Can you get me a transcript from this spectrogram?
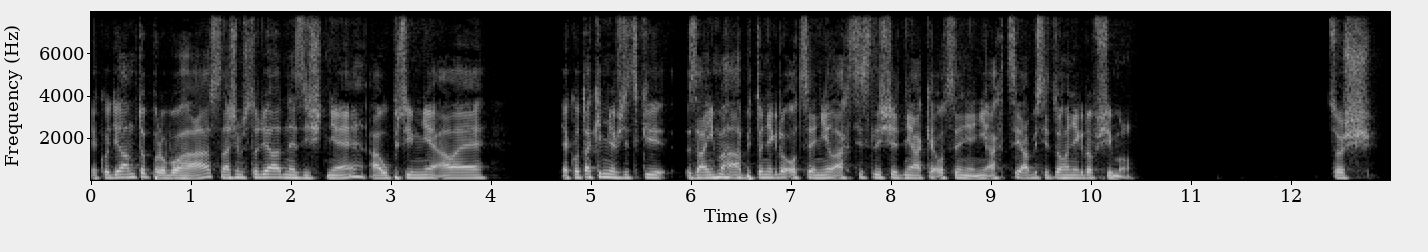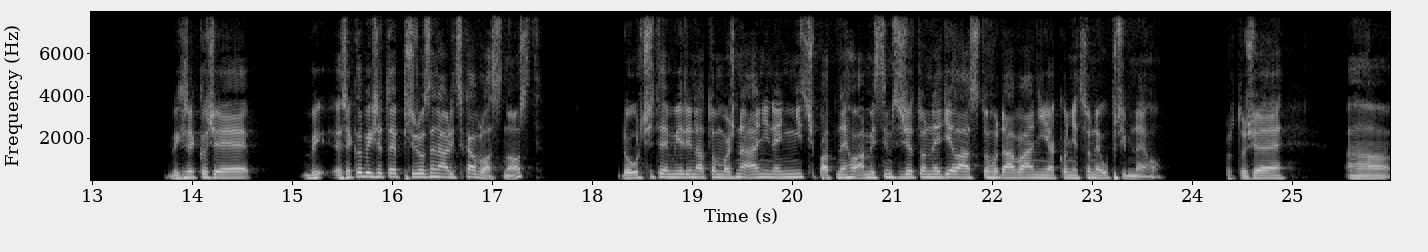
jako dělám to pro Boha, snažím se to dělat nezištně a upřímně, ale jako taky mě vždycky zajímá, aby to někdo ocenil a chci slyšet nějaké ocenění a chci, aby si toho někdo všiml což bych řekl, že by, řekl bych, že to je přirozená lidská vlastnost. Do určité míry na tom možná ani není nic špatného a myslím si, že to nedělá z toho dávání jako něco neupřímného. Protože uh,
